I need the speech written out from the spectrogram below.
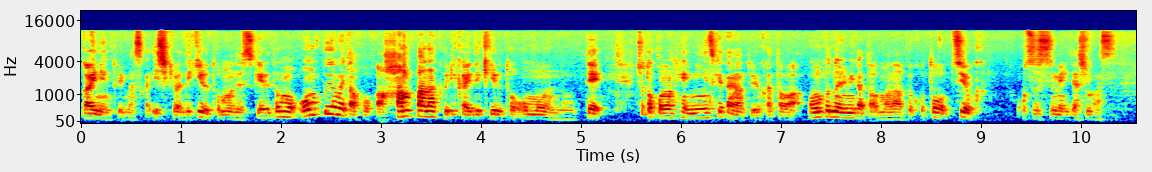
概念といいますか、意識はできると思うんですけれども、音符読めた方が半端なく理解できると思うので、ちょっとこの辺身につけたいなという方は、音符の読み方を学ぶことを強くお勧めいたします。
